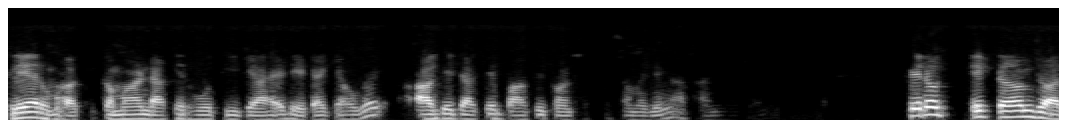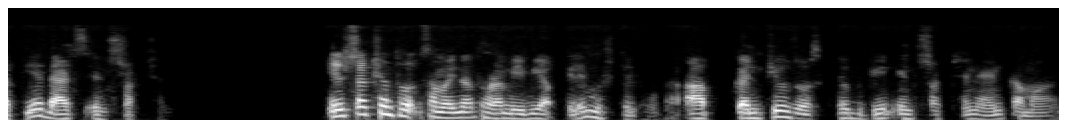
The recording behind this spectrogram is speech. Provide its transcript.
क्लियर होगा कि कमांड आखिर होती क्या है डेटा क्या होगा, आगे जाके बाकी कॉन्सेप्ट को समझने में आसानी हो जाएगी। फिर एक टर्म जो आती है दैट्स इंस्ट्रक्शन इंस्ट्रक्शन समझना थोड़ा मे बी आपके लिए मुश्किल होगा। आप कंफ्यूज हो सकते हो बिटवीन इंस्ट्रक्शन एंड कमांड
